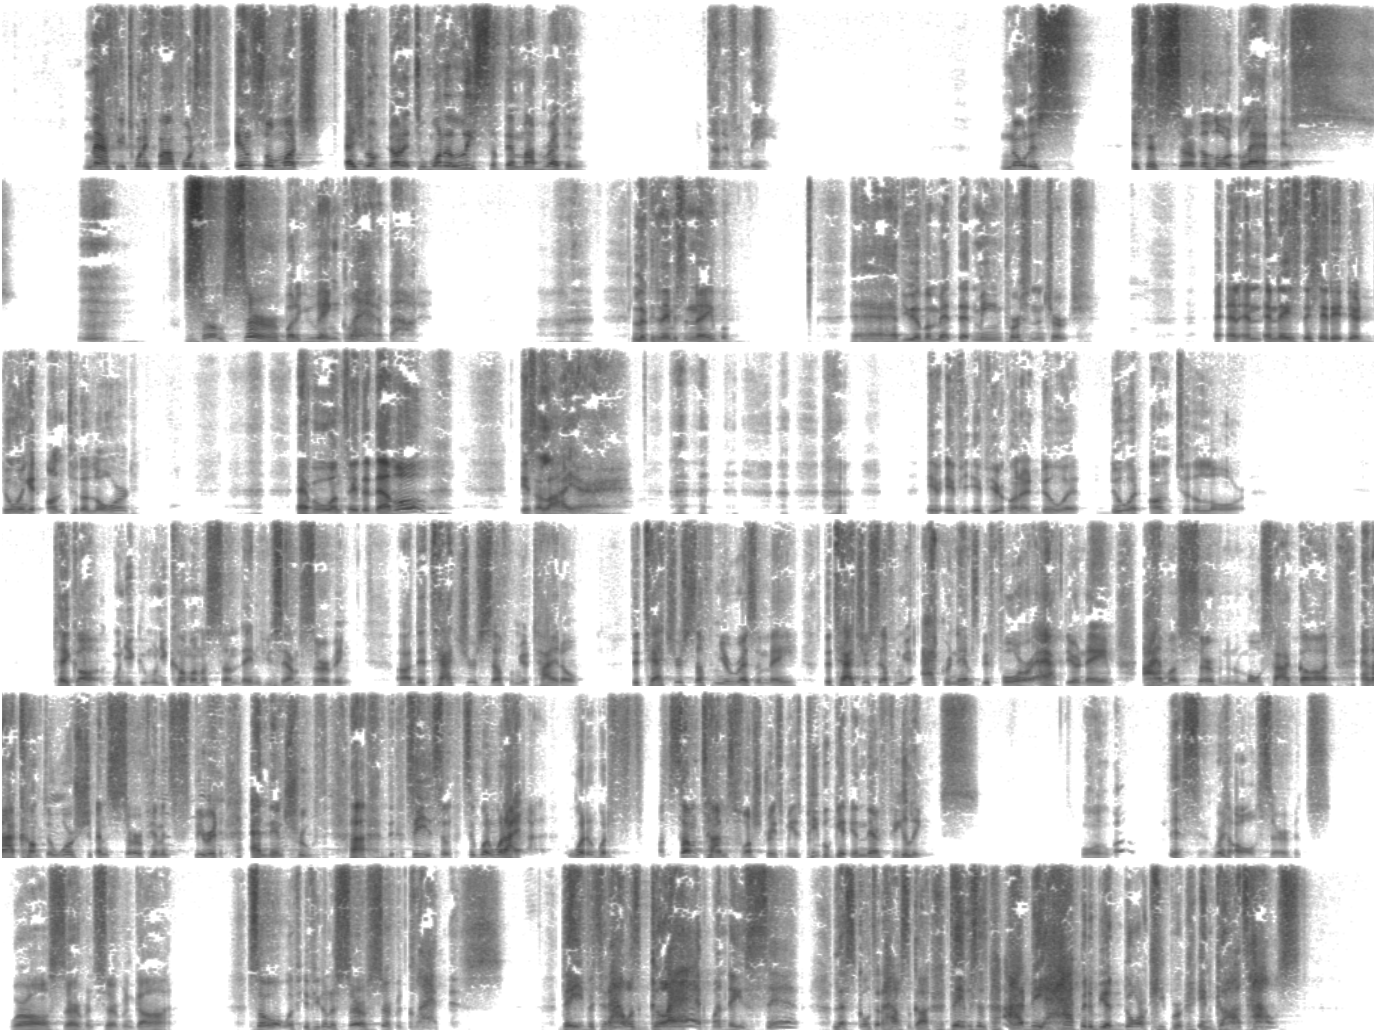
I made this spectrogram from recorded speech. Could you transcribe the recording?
Matthew 25, 40 says, In so much as you have done it to one of the least of them, my brethren, you've done it for me. Notice it says, serve the Lord gladness. Mm. Some serve, but you ain't glad about it. Look at the name of the neighbor. Uh, have you ever met that mean person in church? And, and, and they, they say they, they're doing it unto the Lord. Everyone say the devil is a liar. if, if, you're going to do it, do it unto the Lord. Take off when you when you come on a Sunday, and if you say I'm serving, uh, detach yourself from your title, detach yourself from your resume, detach yourself from your acronyms before or after your name. I am a servant of the Most High God, and I come to worship and serve Him in spirit and in truth. Uh, see, so, so what, what I what, what sometimes frustrates me is people get in their feelings. Well, listen, we're all servants. We're all servants serving God. So if, if you're going to serve, serve with gladness. David said, I was glad when they said, let's go to the house of God. David says, I'd be happy to be a doorkeeper in God's house.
